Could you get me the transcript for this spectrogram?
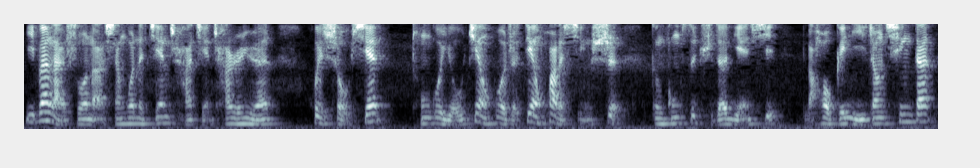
一般来说呢，相关的监察检查人员会首先通过邮件或者电话的形式跟公司取得联系，然后给你一张清单，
